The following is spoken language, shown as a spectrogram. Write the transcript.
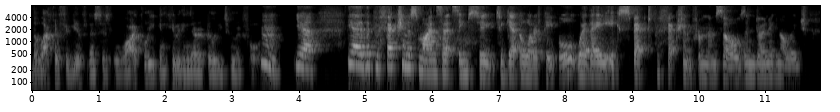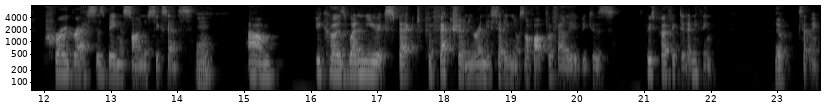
the lack of forgiveness is likely inhibiting their ability to move forward. Hmm. Yeah, yeah. The perfectionist mindset seems to to get a lot of people where they expect perfection from themselves and don't acknowledge progress as being a sign of success. Um, because when you expect perfection, you're only setting yourself up for failure. Because who's perfect at anything? Yeah. except me,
